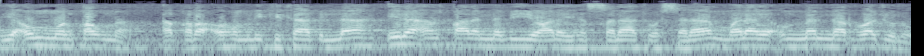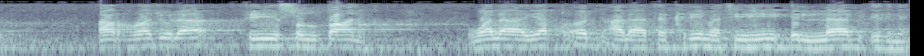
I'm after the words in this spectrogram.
يؤم القوم أقرأهم لكتاب الله إلى أن قال النبي عليه الصلاة والسلام ولا يؤمن الرجل الرجل في سلطانه ولا يقعد على تكريمته إلا بإذنه.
